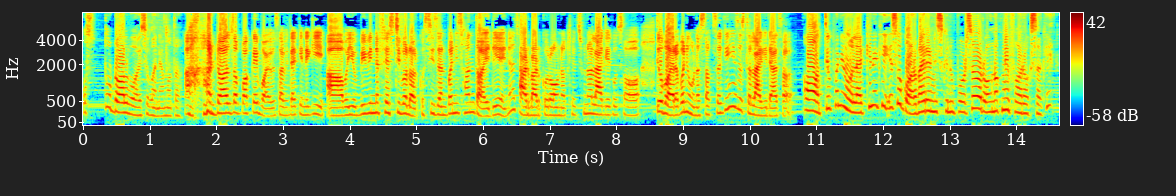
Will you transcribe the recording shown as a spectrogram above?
कस्तो डल भएछु भने म त। डल त पक्कै भयो सविता किनकि अब यो विभिन्न फेस्टिभलहरूको सिजन पनि छ नि त अहिले होइन? चाडबाडको रौनकले छुन लागेको छ। त्यो भएर पनि हुन सक्छ कि जस्तो लागिरहेछ? अँ त्यो पनि होला किनकि यसो घर बाहिर निस्किनु पर्छ रौनक नै फरक छ कि?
